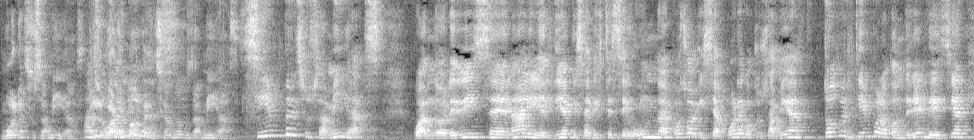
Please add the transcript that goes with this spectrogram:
vuelve a sus amigas, A al sus lugar de contención con sus amigas. siempre sus amigas. Cuando le dicen, ay, el día que saliste segunda, cosa, y se acuerda con tus amigas, todo el tiempo la contenían y le decían,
